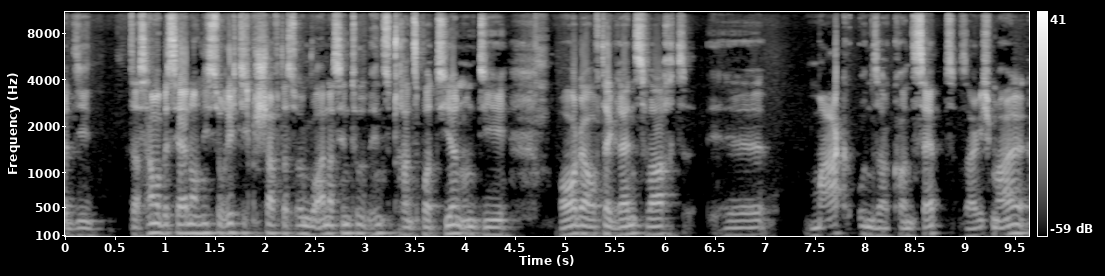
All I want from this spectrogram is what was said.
äh, die, das haben wir bisher noch nicht so richtig geschafft, das irgendwo anders hin, hin zu transportieren und die Orga auf der Grenzwacht äh, mag unser Konzept, sage ich mal,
